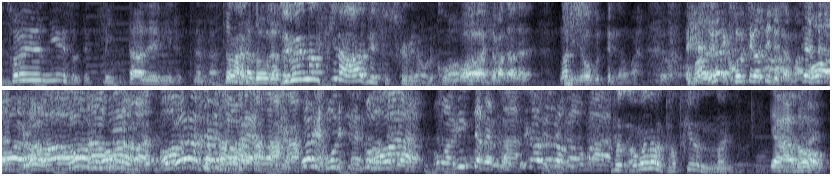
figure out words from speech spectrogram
そういうニュースってツイッターで見る。なんかちょっとした動画自分の好きなアーティストしか見ない俺こおいちょっと待って待って。何呼ぶってんだよお前。そう。何何こっちがついてんだよお前。おいおいおいあーどうしたどうしたお前。おい前何こっちつこうだお前おいいいんだからな。こっち側だろうがお前うそお前なんか助けるの何それ？いやあの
